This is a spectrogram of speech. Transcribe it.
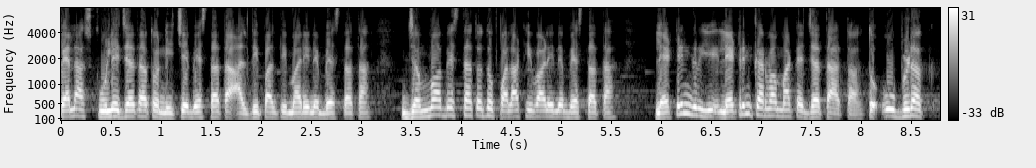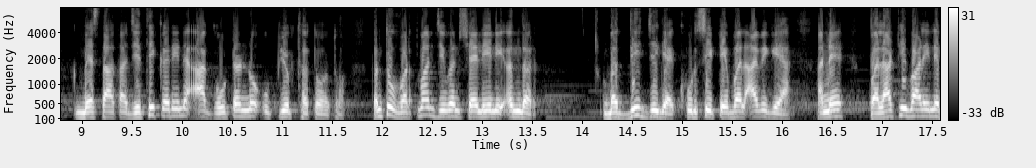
પહેલાં સ્કૂલે જતા તો નીચે બેસતા હતા આલતી પાલતી મારીને બેસતા હતા. જમવા બેસતા હતા તો પલાઠી વાળીને બેસતા હતા. લેટ્રિન લેટ્રિન કરવા માટે જતા હતા તો ઉભડક બેસતા હતા, જેથી કરીને આ ઘૂંટણનો ઉપયોગ થતો હતો. પરંતુ વર્તમાન જીવનશૈલીની અંદર બધી જ જગ્યાએ ખુરશી, ટેબલ આવી ગયા અને પલાઠી વાળીને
